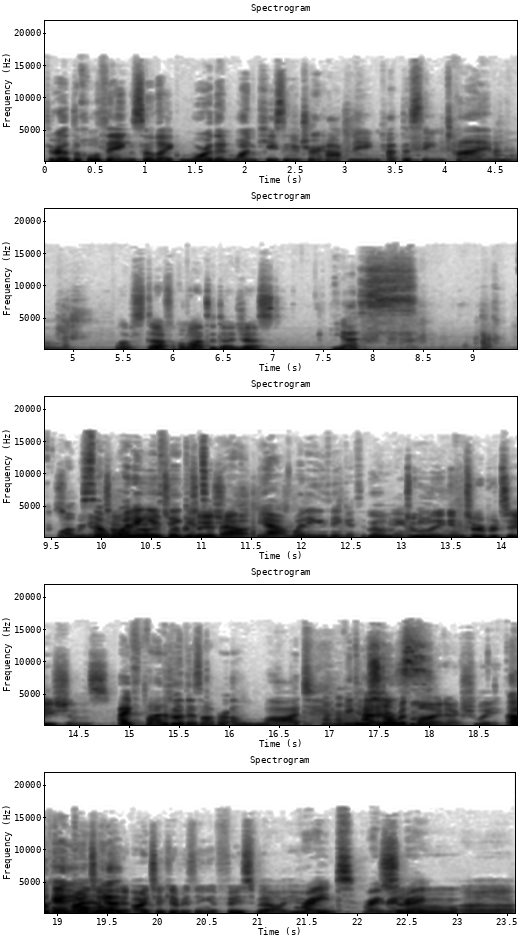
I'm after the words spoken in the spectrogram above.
throughout the whole thing. So, like, more than one key signature happening at the same time. A lot of stuff, a lot to digest. Yes. So Well, we're so, going to talk what do you think it's about? Yeah, what do you think it's about, Ooh, Naomi? dueling interpretations. I've thought about this opera a lot because. We'll start with mine, actually. Okay. I Kyle. take yeah. it, I take everything at face value. Right, right, right, so, right. uh,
